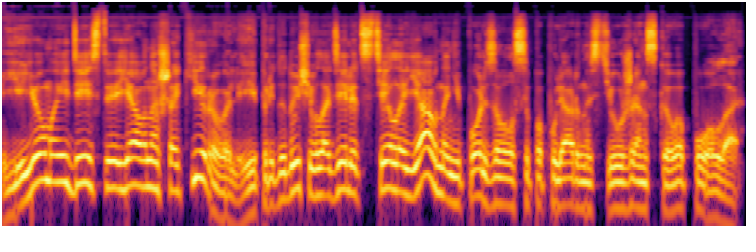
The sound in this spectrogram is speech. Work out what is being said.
Ее мои действия явно шокировали, и предыдущий владелец тела явно не пользовался популярностью у женского пола.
